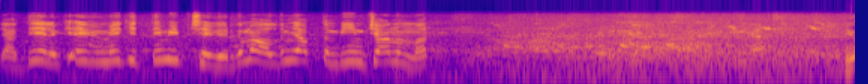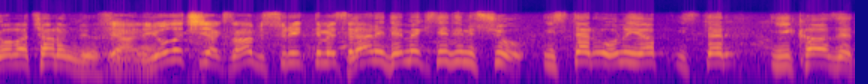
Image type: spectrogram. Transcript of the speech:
Ya diyelim ki evime gittim ip çevirdim aldım yaptım bir imkanım var. Yol açarım diyorsun. Yani yol açacaksın abi sürekli mesela. Yani demek istediğimiz şu. ister onu yap, ister ikaz et.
